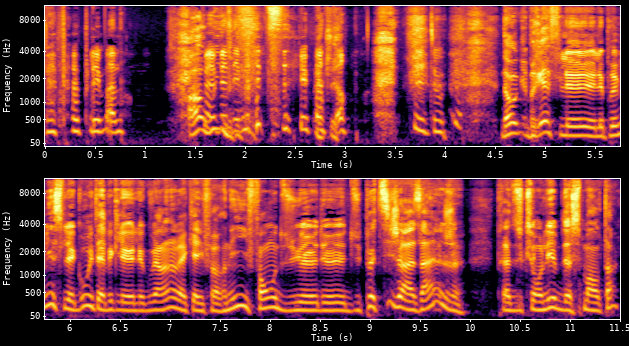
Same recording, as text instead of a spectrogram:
il m'avait appelé Manon? Ah Il oui. m'avait débaptisé Manon. C'est tout. Donc, bref, le, le premier Legault est avec le, le gouverneur de la Californie. Ils font du, euh, de- du petit jasage, traduction libre de small talk.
